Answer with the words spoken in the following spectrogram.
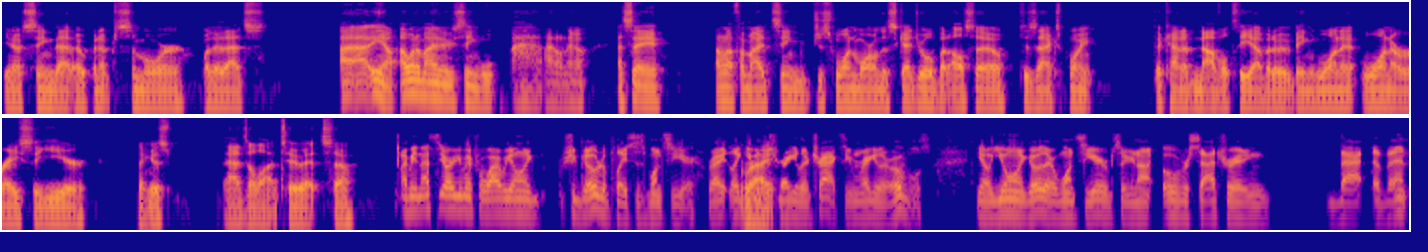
You know, seeing that open up to some more, whether that's, I, I you know, I wouldn't mind seeing. I don't know. I say I don't know if I might seeing just one more on the schedule, but also to Zach's point, the kind of novelty of it of it being one one a race a year, I think is adds a lot to it. So I mean, that's the argument for why we only should go to places once a year, right? Like even Right. just regular tracks, even regular ovals. You know, you only go there once a year, so you're not oversaturating that event.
